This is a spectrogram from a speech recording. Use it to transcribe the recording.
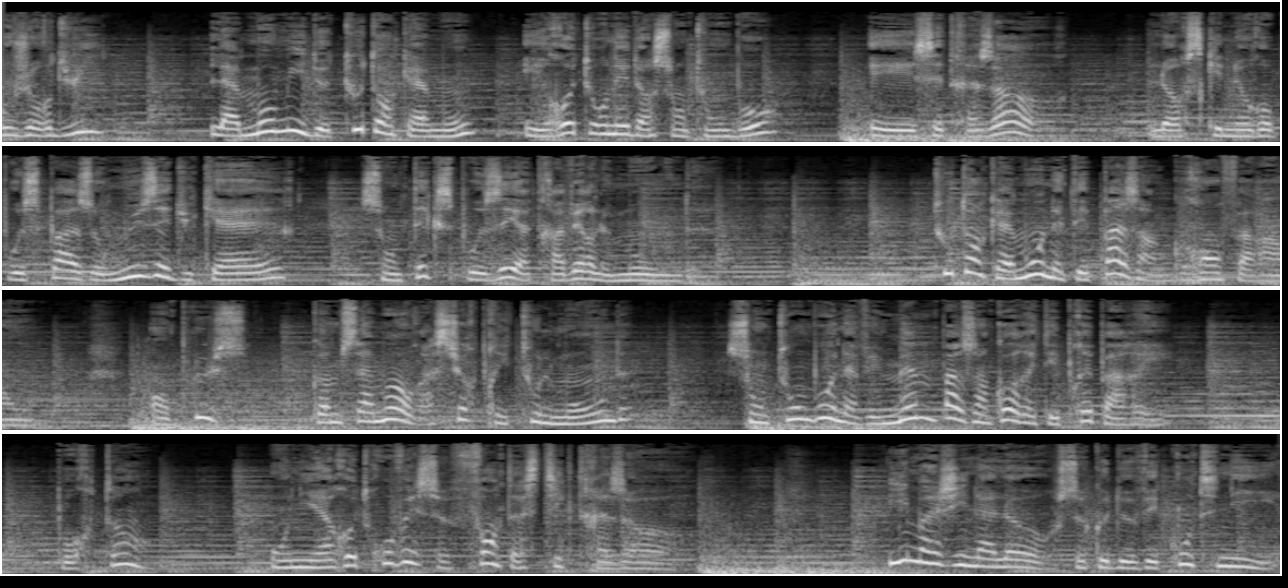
Aujourd'hui, la momie de Toutankhamon est retournée dans son tombeau et ses trésors, lorsqu'ils ne reposent pas au musée du Caire, sont exposés à travers le monde. Toutankhamon n'était pas un grand pharaon. En plus, comme sa mort a surpris tout le monde, son tombeau n'avait même pas encore été préparé. Pourtant, on y a retrouvé ce fantastique trésor. Imagine alors ce que devaient contenir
